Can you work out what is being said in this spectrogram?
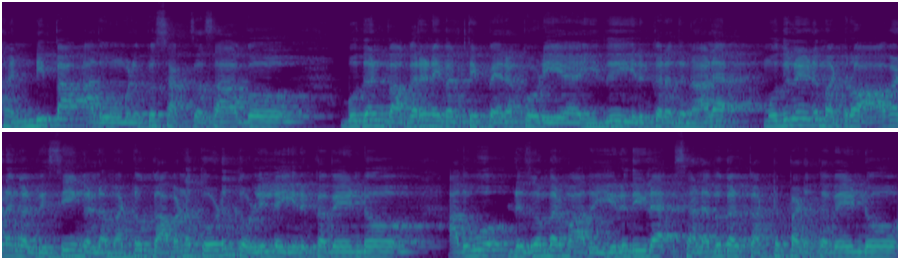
கண்டிப்பாக அது உங்களுக்கு சக்ஸஸ் ஆகும் புதன் வகர நிவர்த்தி பெறக்கூடிய இது இருக்கிறதுனால முதலீடு மற்றும் ஆவணங்கள் விஷயங்களில் மட்டும் கவனத்தோடு தொழிலில் இருக்க வேண்டும். அதுவும் டிசம்பர் மாத இறுதியில் செலவுகள் கட்டுப்படுத்த வேண்டும்.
